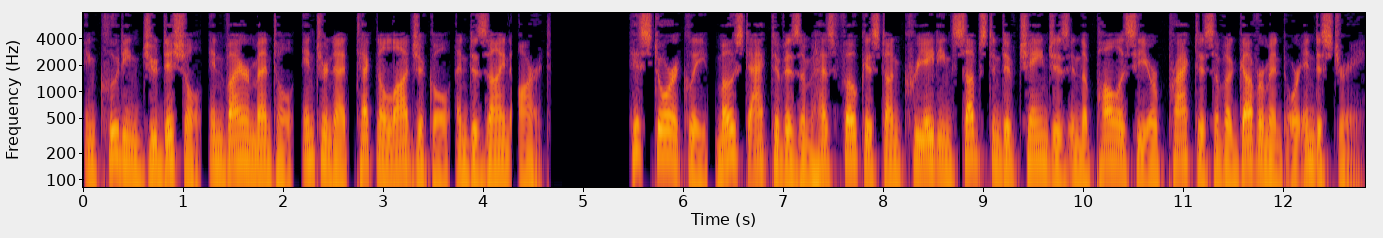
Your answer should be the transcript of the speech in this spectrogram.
including judicial, environmental, internet technological and design art. Historically, most activism has focused on creating substantive changes in the policy or practice of a government or industry.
